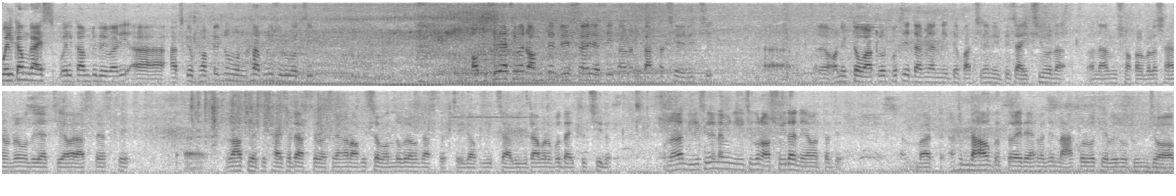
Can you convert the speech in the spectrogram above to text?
Welcome guys welcome to Debari আজকের ভ্লগটা একটু মন খারাপ নিয়ে শুরু করছি। অফিসে যাচ্ছি বাট অফিসের ড্রেস ছাড়াই যাচ্ছি, কারণ আমি কাজটা ছেড়ে দিচ্ছি। মানে অনেকটা ওয়ার্কলোড করছি এটা আমি আর নিতে পারছি না, নিতে চাইছিও না। মানে আমি সকালবেলা সাড়ে নটার মধ্যে যাচ্ছি, আবার আস্তে আস্তে রাত হয়ে যাচ্ছে, সাড়ে ছটা আসতে পারছি না, কারণ অফিসটা বন্ধ করে আমাকে আসতে আসছে এই যে অফিসের চাবি, যেটা আমার উপর দায়িত্ব ছিল, ওনারা দিয়েছিলেন, আমি নিয়েছি, কোনো অসুবিধা নেই আমার তাতে। বাট আমি নাও করতে পারি এখন যে না করব কীভাবে? নতুন জব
